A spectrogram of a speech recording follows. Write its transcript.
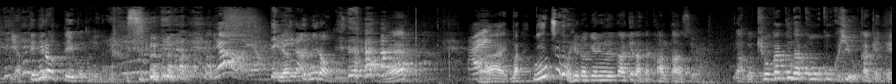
やってみろっていうことになります。や ようやってみろ。ってみろ。ね。はい。まあ、認知度を広げるだけだったら簡単ですよ。あの巨額な広告費をかけて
